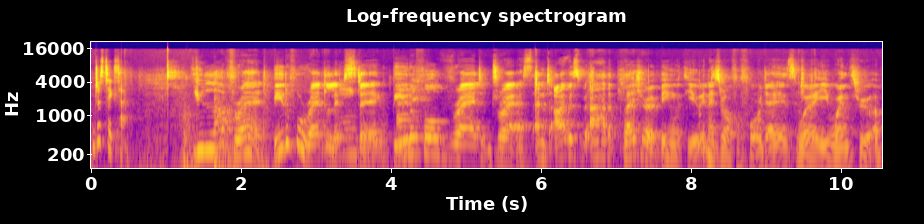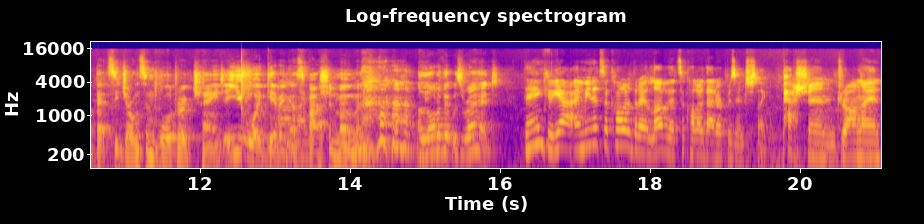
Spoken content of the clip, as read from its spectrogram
It just takes time. You love red, beautiful red lipstick, beautiful red dress, and I was I had the pleasure of being with you in Israel for four days, where you went through a Betsey Johnson wardrobe change. You were giving Oh us fashion moments. a lot of it was red. Thank you. Yeah, I mean it's a color that I love. It's a color that represents like passion and drama, and,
